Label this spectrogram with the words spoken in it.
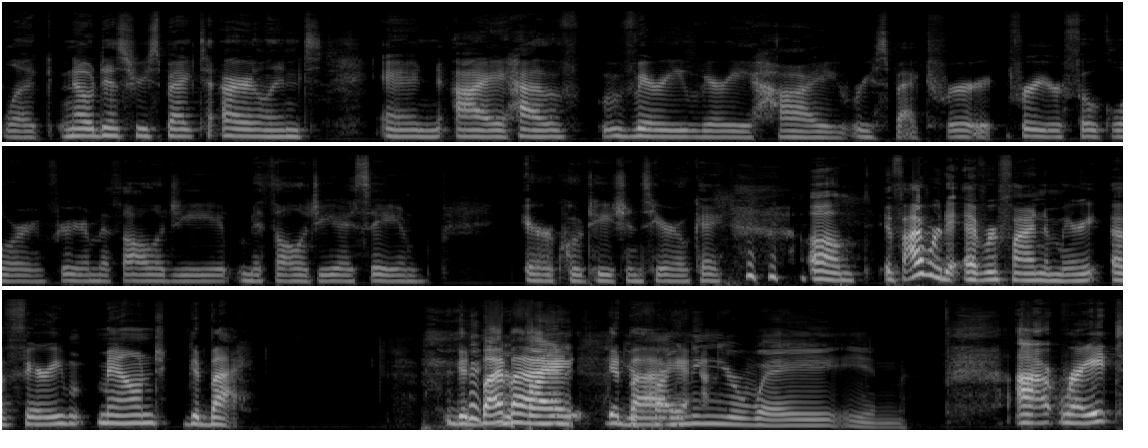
like no disrespect to Ireland, and I have very, very high respect for for your folklore and for your mythology. Mythology, I say in air quotations here. Okay. um, if I were to ever find a, Mary, a fairy mound, goodbye. Goodbye, bye. find- Goodbye. Finding your way in. Uh, right?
